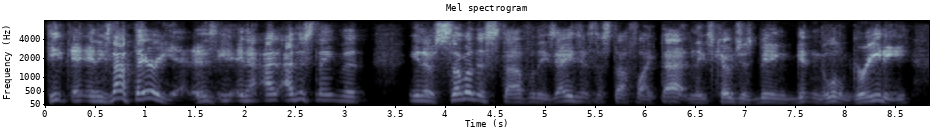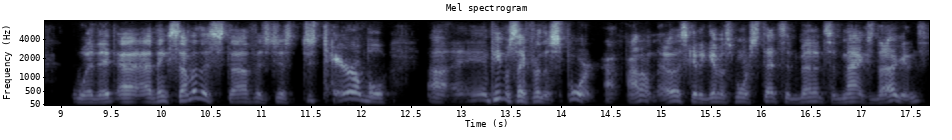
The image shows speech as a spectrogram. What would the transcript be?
he? And he's not there yet. And I, I just think that you know some of this stuff with these agents and stuff like that, and these coaches being getting a little greedy with it. Uh, I think some of this stuff is just just terrible. Uh, and people say for the sport, I, I don't know. It's going to give us more Stetson Bennett's and Max Duggan's,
